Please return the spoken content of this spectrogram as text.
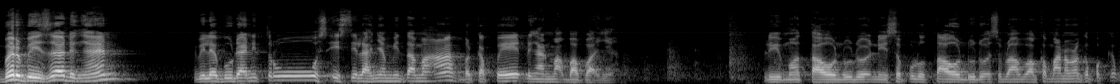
Berbeza dengan bila budak ini terus istilahnya minta maaf berkepit dengan mak bapaknya. Lima tahun duduk ni, sepuluh tahun duduk sebelah bawah, kemana-mana, kepit,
